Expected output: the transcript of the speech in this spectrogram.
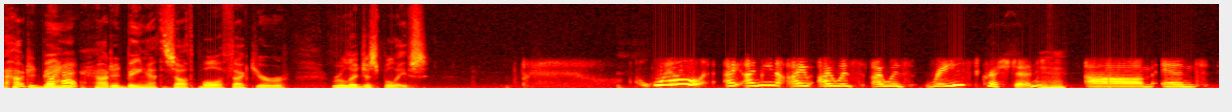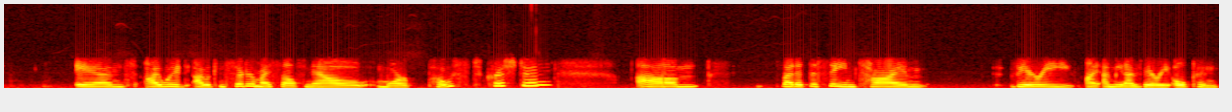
how did being how did being at the South Pole affect your religious beliefs? Well, I, I mean, I, I was I was raised Christian, mm-hmm. um, and and I would I would consider myself now more post Christian, um, but at the same time, very I, I mean I'm very open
